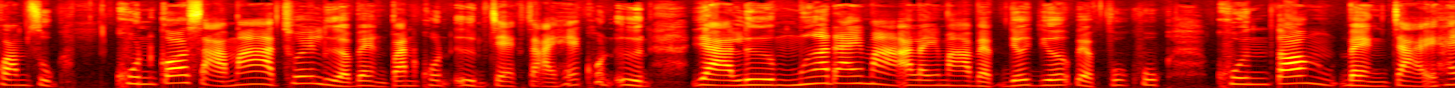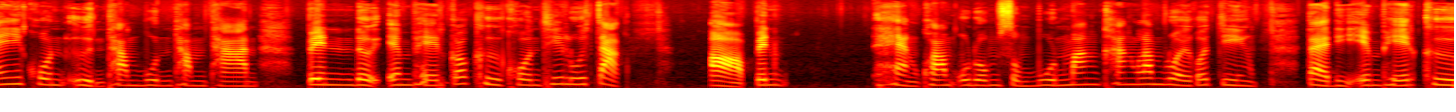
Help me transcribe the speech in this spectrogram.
ความสุข คุณก็สามารถช่วยเหลือแบ่งปันคนอื่น แจกจ่ายให้คนอื่น อย่าลืมเมื่อได้มาอะไรมาแบบเยอะๆแบบฟุกๆ คุณต้องแบ่งจ่ายให้คนอื่นทำบุญทำทาน เป็นเดอะเอ็มเพก็คือคนที่รู้จักอ่าเป็น แห่งความอุดมสมบูรณ์มั่งคั่งร่ำรวยก็จริง แต่ดีเอ็มเพคือ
